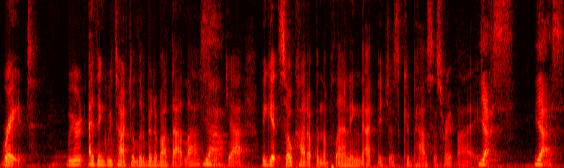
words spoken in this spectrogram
Right. We were, I think we talked a little bit about that last Yeah. week. Yeah. We get so caught up in the planning that it just could pass us right by. Yes, yes,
